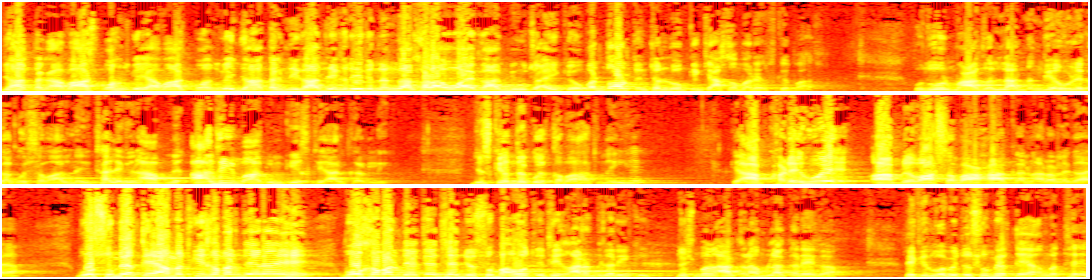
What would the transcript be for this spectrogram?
جہاں تک آواز پہنچ گئی، آواز پہنچ گئی۔ جہاں تک نگاہ دیکھ رہی ہے کہ ننگا کھڑا ہوا ایک آدمی اونچائی کے اوپر دوڑتے تھے۔ لوگ کہ کیا خبر ہے اس کے پاس؟ حضور معاذ اللہ ننگے ہونے کا کوئی سوال نہیں تھا، لیکن آپ نے آدھی بات ان کی اختیار کر لی، جس کے اندر کوئی قباحت نہیں ہے کہ آپ کھڑے ہوئے اور آپ نے واہ صبا کا نعرہ لگایا۔ وہ صبح قیامت کی خبر دے رہے ہیں۔ وہ خبر دیتے تھے جو صبح ہوتی تھی غارت گری کی۔ دشمن آ کر حملہ کرے گا۔ لیکن وہ بھی تو صبح قیامت ہے۔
